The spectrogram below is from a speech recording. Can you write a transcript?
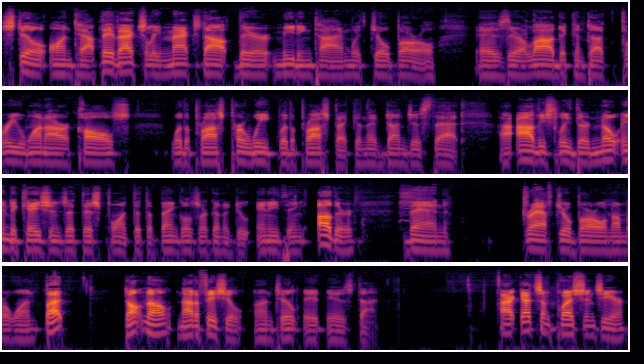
still on tap. They've actually maxed out their meeting time with Joe Burrow as they're allowed to conduct three one-hour calls with a pros per week with a prospect, and they've done just that. Uh, obviously, there are no indications at this point that the Bengals are going to do anything other than draft Joe Burrow number one. But don't know, not official until it is done. All right, got some questions here.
